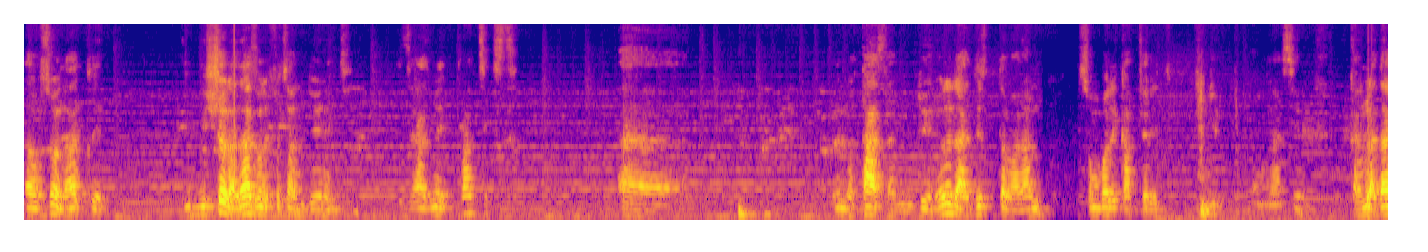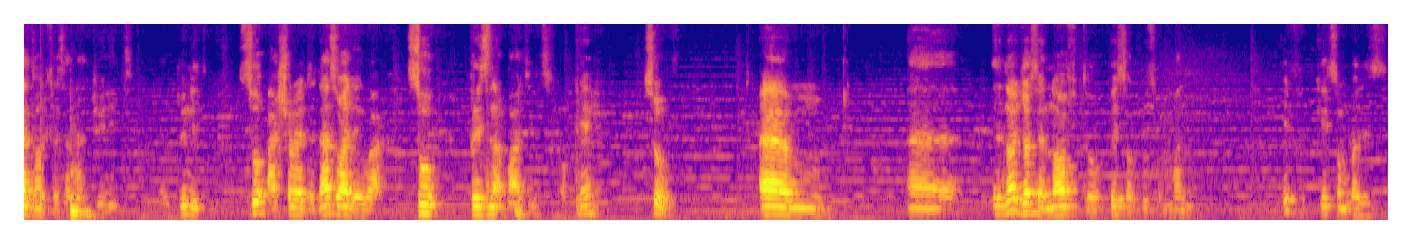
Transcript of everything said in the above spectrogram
that was on that clip. You be sure that that's not the first time doing it. It has been a practiced, uh, you know, task that we're doing. Only that this time around somebody captured it video and seeing. it. Can know that that's not the first time they're doing it. They're doing it so assured that That's why they were so praising about it. Okay, so um uh, it's not just enough to pay some people some money. If you kill somebody's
